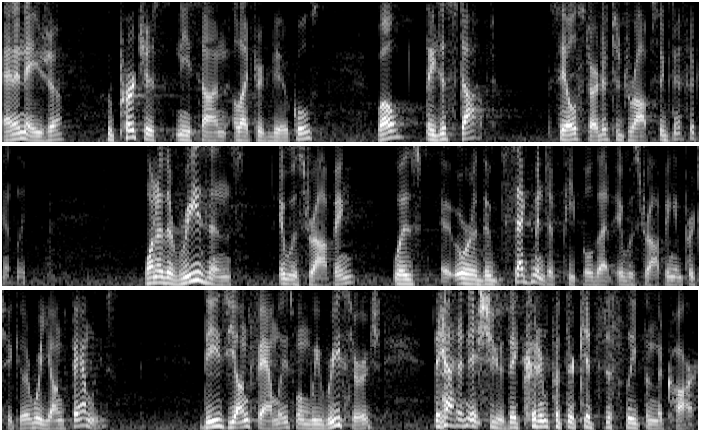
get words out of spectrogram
and in Asia who purchase Nissan electric vehicles, well, they just stopped. Sales started to drop significantly. One of the reasons it was dropping was, or the segment of people that it was dropping in particular, were young families. These young families, when we researched, they had an issue. They couldn't put their kids to sleep in the car.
